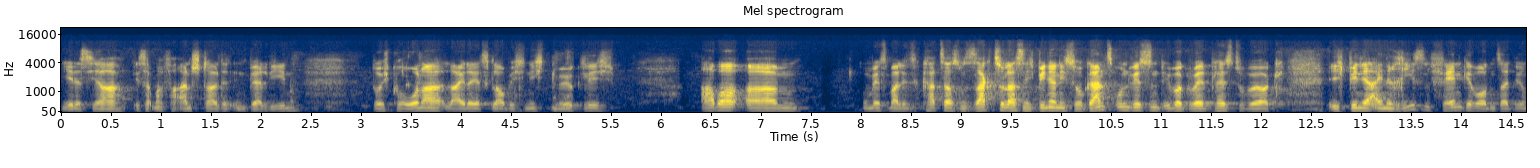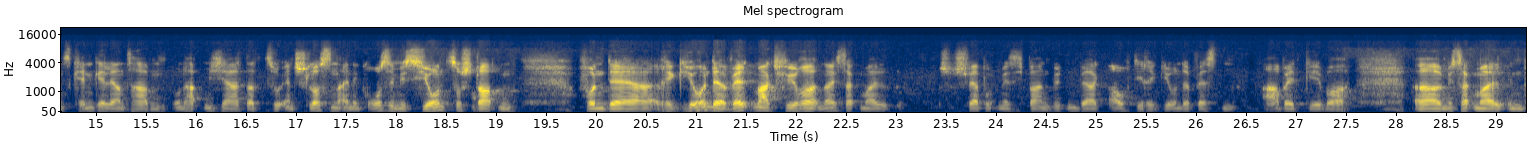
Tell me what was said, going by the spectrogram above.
jedes Jahr, ich sag mal, veranstaltet in Berlin. Durch Corona leider jetzt, glaube ich, nicht möglich. Aber ähm, um jetzt mal die Katze aus dem Sack zu lassen, ich bin ja nicht so ganz unwissend über Great Place to Work. Ich bin ja ein Riesenfan geworden, seit wir uns kennengelernt haben und habe mich ja dazu entschlossen, eine große Mission zu starten von der Region der Weltmarktführer, ne, ich sag mal schwerpunktmäßig Baden-Württemberg, auch die Region der besten Arbeitgeber, äh, ich sag mal, in,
